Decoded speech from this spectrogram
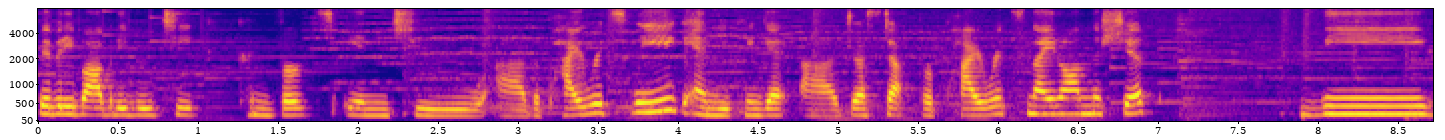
Bibbidi Bobbidi Boutique converts into uh, the Pirates League, and you can get uh, dressed up for Pirates Night on the ship. The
